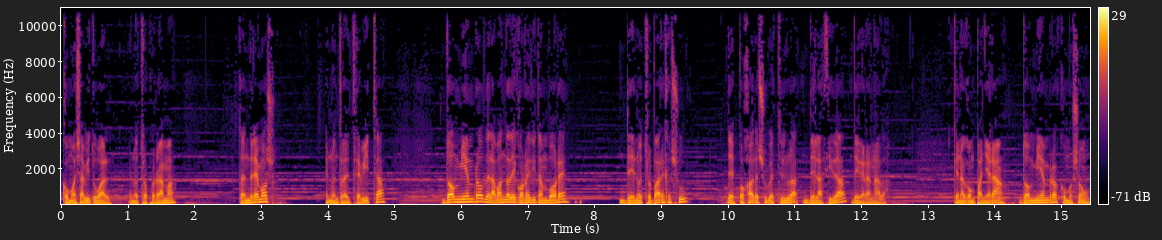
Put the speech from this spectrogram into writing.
como es habitual en nuestros programas, tendremos en nuestra entrevista dos miembros de la banda de cornet y tambores de nuestro Padre Jesús, despojados de su vestidura de la ciudad de Granada que nos acompañarán dos miembros como son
